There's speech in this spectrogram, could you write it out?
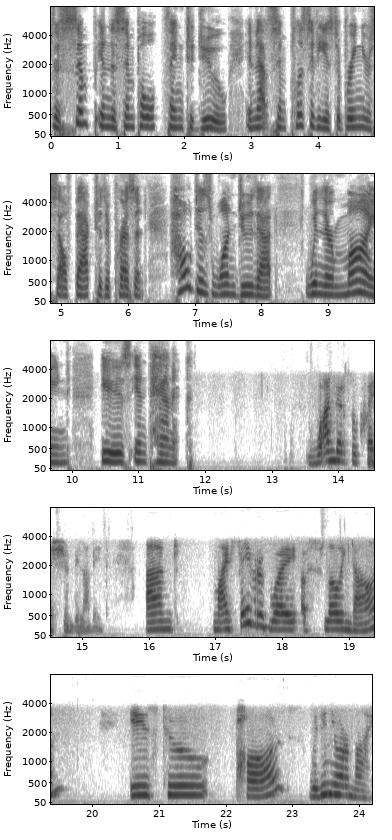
the simp in the simple thing to do in that simplicity is to bring yourself back to the present how does one do that when their mind is in panic? Wonderful question, beloved. And my favorite way of slowing down is to pause within your mind.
